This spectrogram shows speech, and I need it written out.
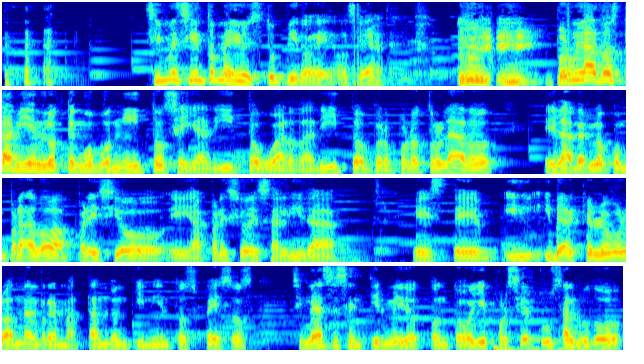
sí me siento medio estúpido, ¿eh? O sea, por un lado está bien, lo tengo bonito, selladito, guardadito, pero por otro lado, el haberlo comprado a precio, eh, a precio de salida, este, y, y, ver que luego lo andan rematando en 500 pesos, sí me hace sentir medio tonto. Oye, por cierto, un saludo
